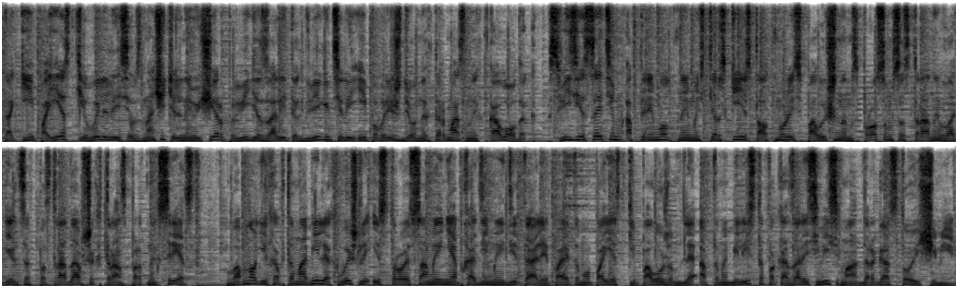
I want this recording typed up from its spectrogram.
Такие поездки вылились в значительный ущерб в виде залитых двигателей и поврежденных тормозных колодок. В связи с этим авторемонтные мастерские столкнулись с повышенным спросом со стороны владельцев пострадавших транспортных средств. Во многих автомобилях вышли из строя самые необходимые детали, поэтому поездки по лужам для автомобилистов оказались весьма дорогостоящими.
